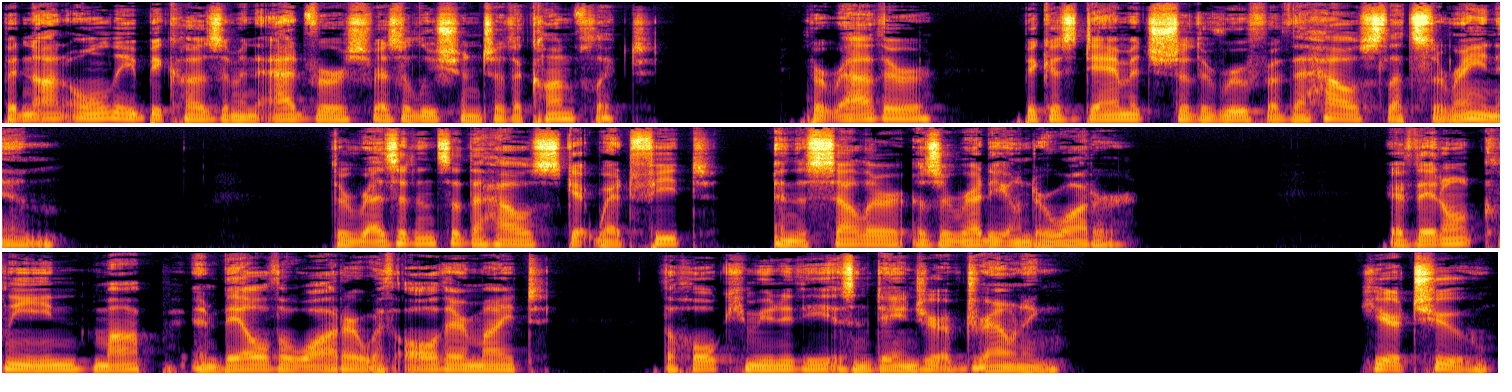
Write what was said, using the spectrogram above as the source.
but not only because of an adverse resolution to the conflict, but rather because damage to the roof of the house lets the rain in. The residents of the house get wet feet, and the cellar is already underwater. If they don't clean, mop, and bail the water with all their might, the whole community is in danger of drowning. Here, too,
